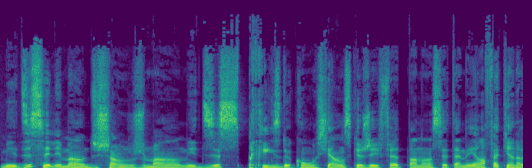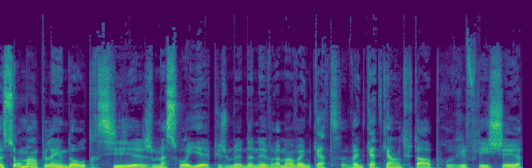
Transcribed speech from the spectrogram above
mes dix éléments du changement, mes dix prises de conscience que j'ai faites pendant cette année. En fait, il y en aurait sûrement plein d'autres si euh, je m'assoyais puis je me donnais vraiment 24, 24, 48 heures pour réfléchir.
